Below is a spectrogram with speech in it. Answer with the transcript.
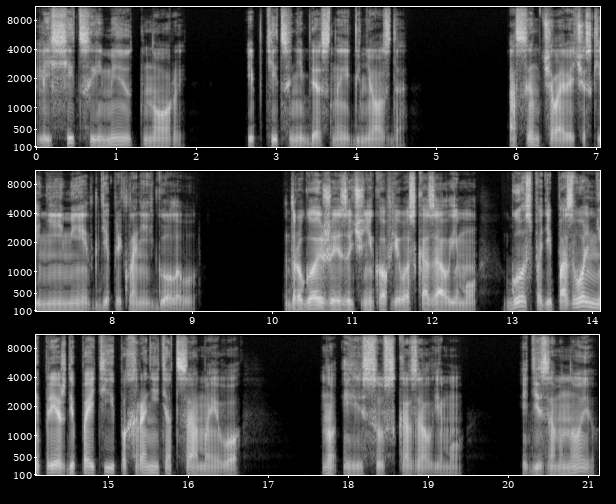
«Лисицы имеют норы, и птицы небесные гнезда, а Сын Человеческий не имеет где преклонить голову». Другой же из учеников его сказал ему, «Господи, позволь мне прежде пойти и похоронить отца моего». Но Иисус сказал ему, «Иди за мною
